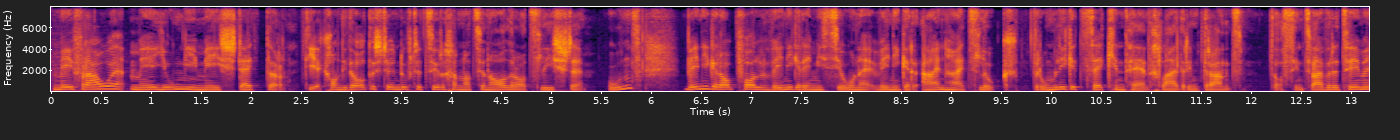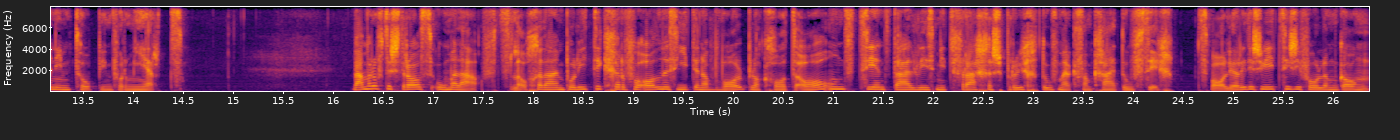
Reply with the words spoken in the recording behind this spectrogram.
Mehr Frauen, mehr Junge, mehr Städter. Die Kandidaten stehen auf der Zürcher Nationalratsliste. Und weniger Abfall, weniger Emissionen, weniger Einheitslook. Darum liegen Secondhand-Kleider im Trend. Das sind zwei der Themen im Top informiert. Wenn man auf der Straße rumläuft, lachen einem Politiker von allen Seiten ab Wahlplakaten an und ziehen teilweise mit frechen Sprüchen die Aufmerksamkeit auf sich. Das Wahljahr in der Schweiz ist in vollem Gang.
